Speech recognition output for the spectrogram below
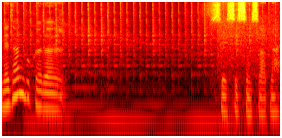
Neden bu kadar sessizsin Sadna?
